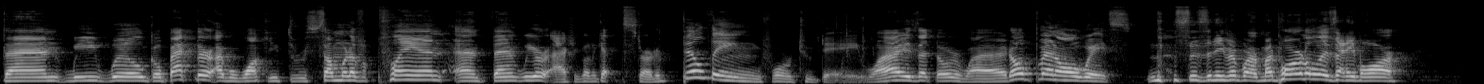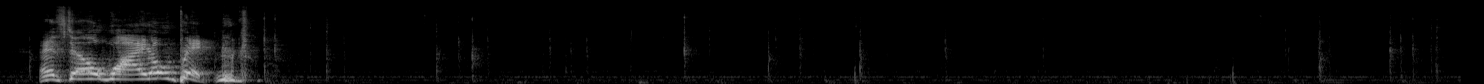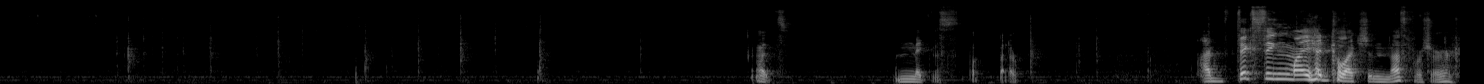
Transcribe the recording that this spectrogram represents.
then we will go back there. I will walk you through somewhat of a plan, and then we are actually gonna get started building for today. Why is that door wide open always? This isn't even where my portal is anymore, and it's still wide open. Let's make this look better. I'm fixing my head collection, that's for sure.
